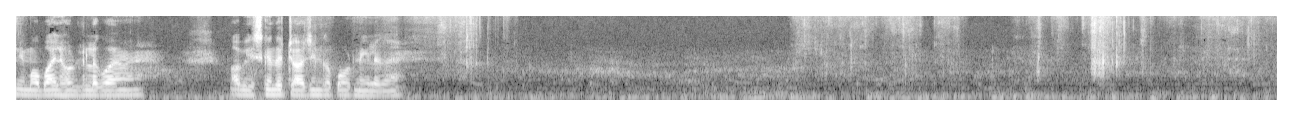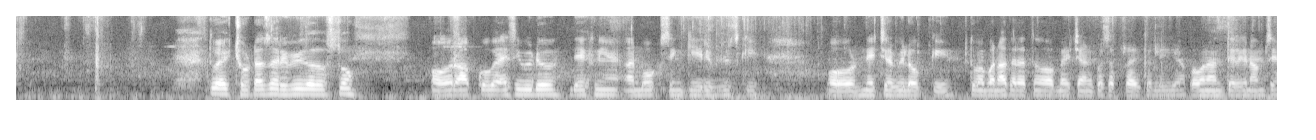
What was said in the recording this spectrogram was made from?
ये मोबाइल होल्डर लगवाया मैंने। अब इसके अंदर चार्जिंग का पोर्ट नहीं लगाया तो एक छोटा सा रिव्यू था दोस्तों, और आपको अगर ऐसी वीडियो देखनी है अनबॉक्सिंग की रिव्यूज़ की, और नेचर व्लॉग की तो मैं बनाता रहता हूँ। आप मेरे चैनल को सब्सक्राइब कर लीजिए पवन अंतेल के नाम से।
